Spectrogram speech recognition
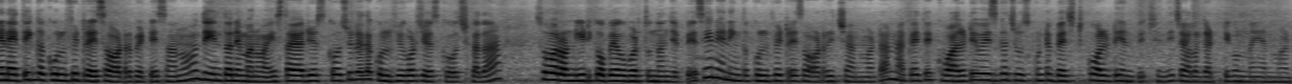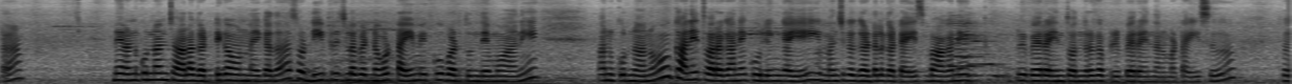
నేనైతే ఇంకా కుల్ఫీ ట్రేస్ ఆర్డర్ పెట్టేశాను. దీంతోనే మనం ఐస్ తయారు చేసుకోవచ్చు లేదా కుల్ఫీ కూడా చేసుకోవచ్చు కదా. సో రెండింటికి ఉపయోగపడుతుందని చెప్పేసి నేను ఇంకా కుల్ఫీ ట్రేస్ ఆర్డర్ ఇచ్చాను అనమాట నాకైతే క్వాలిటీ వైజ్గా చూసుకుంటే బెస్ట్ క్వాలిటీ అనిపించింది. చాలా గట్టిగా ఉన్నాయి అనమాట నేను అనుకున్నాను చాలా గట్టిగా ఉన్నాయి కదా సో డీప్ ఫ్రిడ్జ్లో పెట్టినా కూడా టైం ఎక్కువ పడుతుందేమో అని అనుకున్నాను. కానీ త్వరగానే కూలింగ్ అయ్యాయి మంచిగా గడ్డలు గట్ట ఐస్ బాగానే ప్రిపేర్ అయింది తొందరగా ప్రిపేర్ అయింది అనమాట ఐస్. సో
